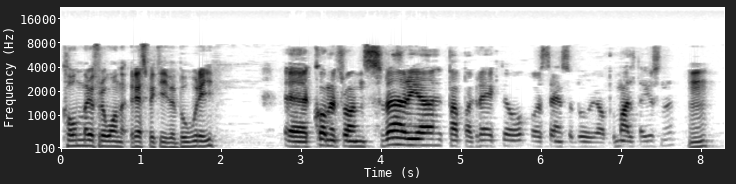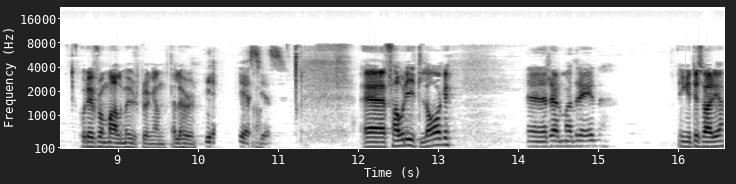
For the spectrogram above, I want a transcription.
Kommer från respektive bor i? Eh, kommer från Sverige, pappa grek då och sen så bor jag på Malta just nu. Mm. Och det är från Malmö ursprungligen, eller hur? Yeah. Yes, Ja. yes. Eh, favoritlag? Eh, Real Madrid. Inget i Sverige?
